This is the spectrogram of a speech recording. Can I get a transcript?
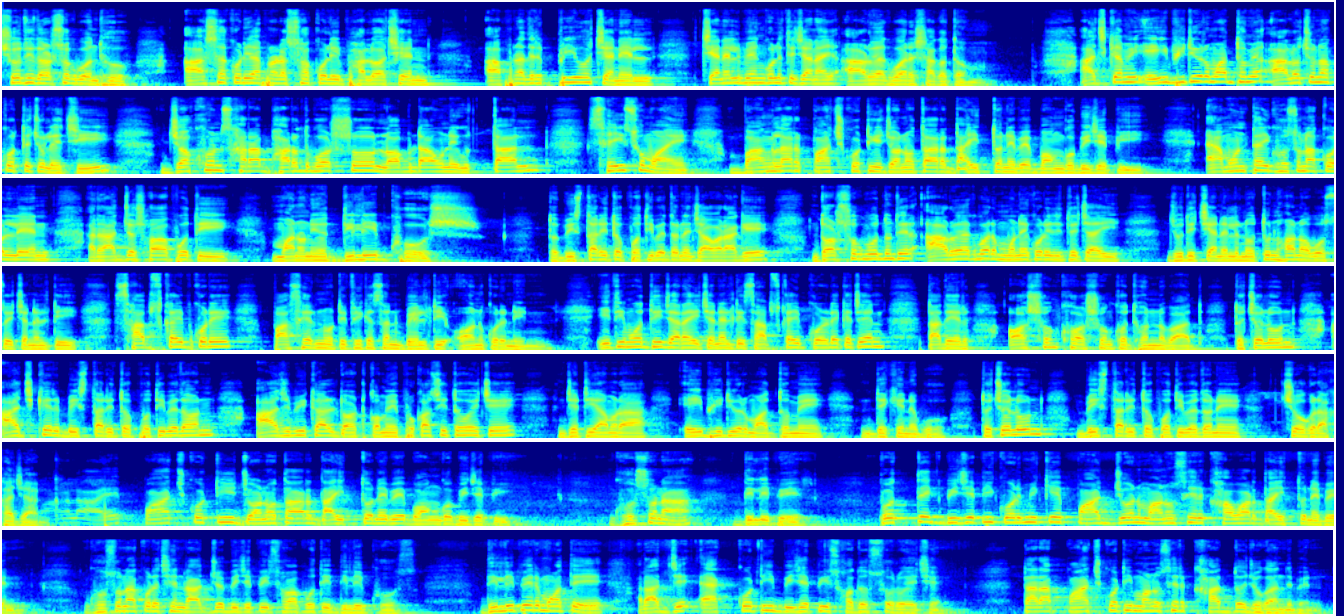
সুধী দর্শক বন্ধু, আশা করি আপনারা সকলেই ভালো আছেন। আপনাদের প্রিয় চ্যানেল চ্যানেল বেঙ্গলিতে জানাই আরও একবার স্বাগতম। আজকে আমি এই ভিডিওর মাধ্যমে আলোচনা করতে চলেছি, যখন সারা ভারতবর্ষ লকডাউনে উত্তাল, সেই সময় বাংলার পাঁচ কোটি জনতার দায়িত্ব নেবে বঙ্গ বিজেপি। এমনটাই ঘোষণা করলেন রাজ্য সভাপতি মাননীয় দিলীপ ঘোষ। তো বিস্তারিত প্রতিবেদনে যাওয়ার আগে দর্শক বন্ধুদের আরও একবার মনে করে দিতে চাই, যদি চ্যানেলে নতুন হন অবশ্যই চ্যানেলটি সাবস্ক্রাইব করে পাশের নোটিফিকেশান বেলটি অন করে নিন। ইতিমধ্যেই যারা এই চ্যানেলটি সাবস্ক্রাইব করে রেখেছেন, তাদের অসংখ্য অসংখ্য ধন্যবাদ। তো চলুন আজকের বিস্তারিত প্রতিবেদন আজ বিকাল ডট কমে প্রকাশিত হয়েছে, যেটি আমরা এই ভিডিওর মাধ্যমে দেখে নেব। তো চলুন বিস্তারিত প্রতিবেদনে চোখ রাখা যাক। বাংলায় পাঁচ কোটি জনতার দায়িত্ব নেবে বঙ্গ বিজেপি। ঘোষণা দিলীপের। প্রত্যেক বিজেপি কর্মীকে পাঁচজন মানুষের খাওয়ার দায়িত্ব নেবেন, ঘোষণা করেছেন রাজ্য বিজেপির সভাপতি দিলীপ ঘোষ। দিলীপের মতে, রাজ্যে এক কোটি বিজেপি সদস্য রয়েছেন। তারা পাঁচ কোটি মানুষের খাদ্য যোগান দেবেন।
